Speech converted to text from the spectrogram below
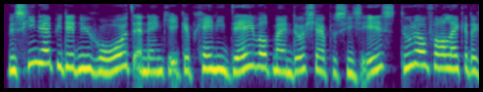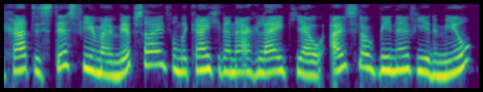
Misschien heb je dit nu gehoord en denk je, ik heb geen idee wat mijn dosha precies is. Doe dan vooral lekker de gratis test via mijn website, want dan krijg je daarna gelijk jouw uitslag binnen via de mail.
